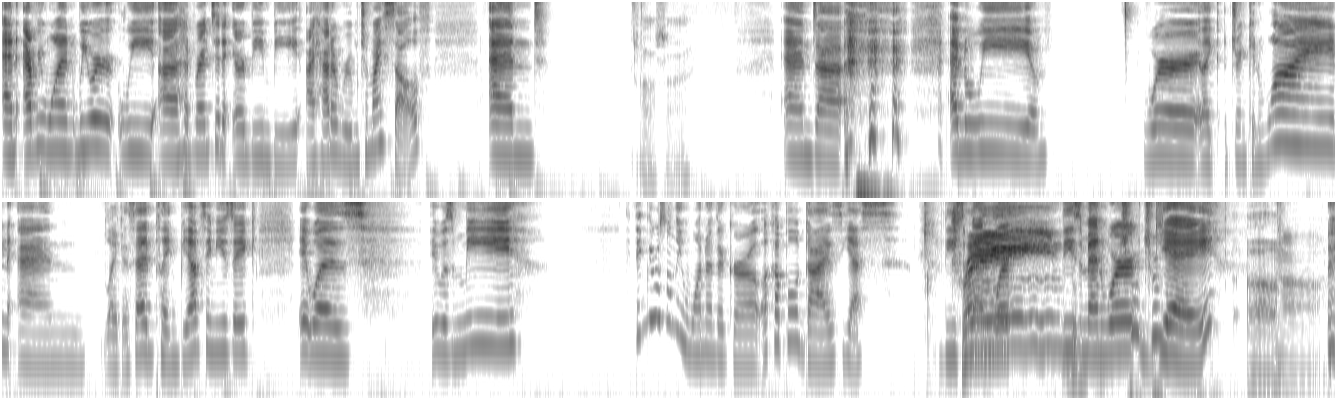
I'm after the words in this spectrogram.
And everyone we were we uh, had rented an Airbnb. I had a room to myself and Oh, sorry. And uh and we were like drinking wine and like I said playing Beyonce music. It was it was me. I think there was only one other girl, a couple of guys. Yes. These men were these men were Choo, choo. gay. Oh, Nah.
